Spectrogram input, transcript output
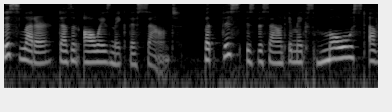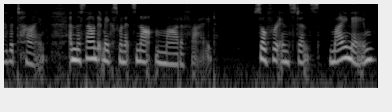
This letter doesn't always make this sound. But this is the sound it makes most of the time, and the sound it makes when it's not modified. So, for instance, my name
